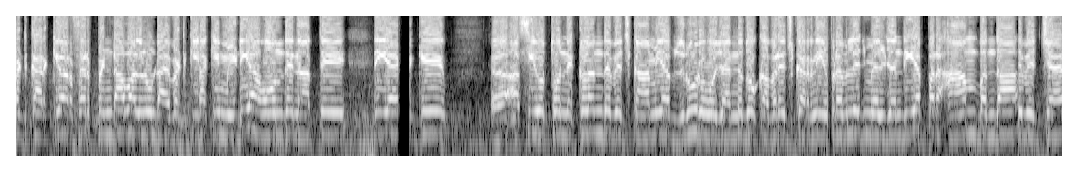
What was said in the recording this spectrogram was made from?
ਡਾਇਵਰਟ ਕਰਕੇ ਔਰ ਫਿਰ ਪਿੰਡਾਂ ਵੱਲ ਨੂੰ ਡਾਇਵਰਟ ਕੀਤਾ ਕਿ ਮੀਡੀਆ ਹੋਣ ਦੇ ਨਾਤੇ ਇਹ ਹੈ ਕਿ ਅਸੀਂ ਉੱਥੋਂ ਨਿਕਲਣ ਦੇ ਵਿੱਚ ਕਾਮਯਾਬ ਜ਼ਰੂਰ ਹੋ ਜਾਂਦੇ ਜਦੋਂ ਕਵਰੇਜ ਕਰਨੀ ਪ੍ਰਿਵਿਲੇਜ ਮਿਲ ਜਾਂਦੀ ਹੈ, ਪਰ ਆਮ ਬੰਦਾ ਦੇ ਵਿੱਚ ਹੈ।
